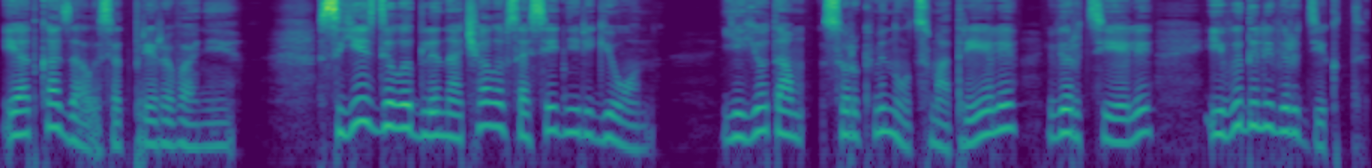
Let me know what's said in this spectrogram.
и отказалась от прерывания. Съездила для начала в соседний регион. Ее там 40 минут смотрели, вертели и выдали вердикт.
